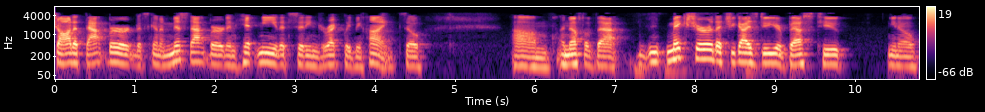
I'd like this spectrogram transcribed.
shot at that bird that's going to miss that bird and hit me that's sitting directly behind. So, um, enough of that. Make sure that you guys do your best to, you know,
